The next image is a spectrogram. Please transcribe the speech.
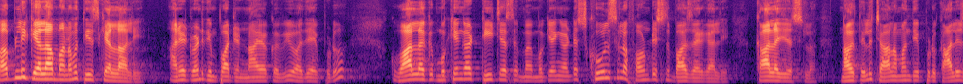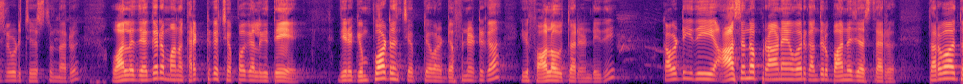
పబ్లిక్ ఎలా మనము తీసుకెళ్ళాలి అనేటువంటిది ఇంపార్టెంట్. నా యొక్క వ్యూ అదే ఇప్పుడు. వాళ్ళకి ముఖ్యంగా టీచర్స్ ముఖ్యంగా అంటే స్కూల్స్లో ఫౌండేషన్స్ బాగా జరగాలి. కాలేజెస్లో. నాకు తెలిసి చాలామంది ఇప్పుడు కాలేజీలో కూడా చేస్తున్నారు. వాళ్ళ దగ్గర మనం కరెక్ట్గా చెప్పగలిగితే దీనికి ఇంపార్టెన్స్ చెప్తే వాళ్ళు డెఫినెట్గా ఇది ఫాలో అవుతారండి ఇది. కాబట్టి ఇది ఆసన ప్రాణాయామం వరకు అందరూ బాగానే చేస్తారు. తర్వాత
